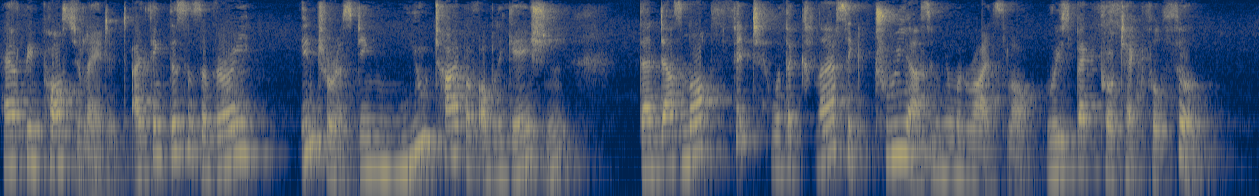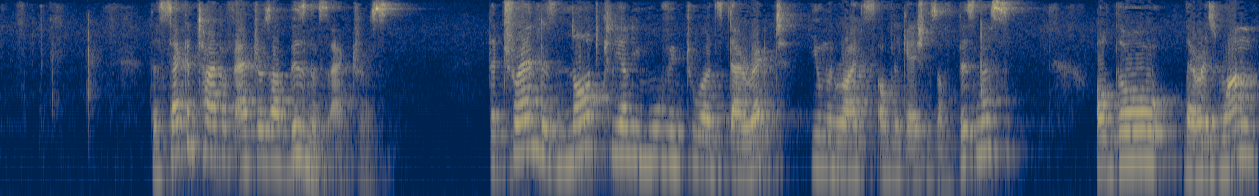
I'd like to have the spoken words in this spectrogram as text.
have been postulated. I think this is a very interesting new type of obligation that does not fit with the classic trias in human rights law respect, protect, fulfill. The second type of actors are business actors. The trend is not clearly moving towards direct human rights obligations of business, although there is one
